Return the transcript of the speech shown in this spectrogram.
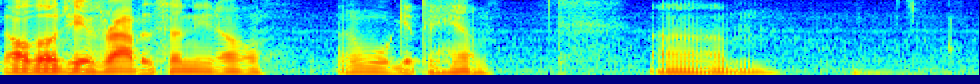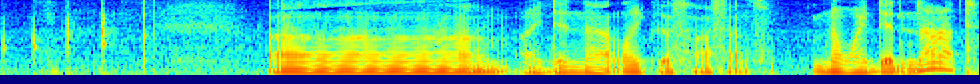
Although James Robinson, you know, we'll get to him. Um, Um, I did not like this offense. No, I did not.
